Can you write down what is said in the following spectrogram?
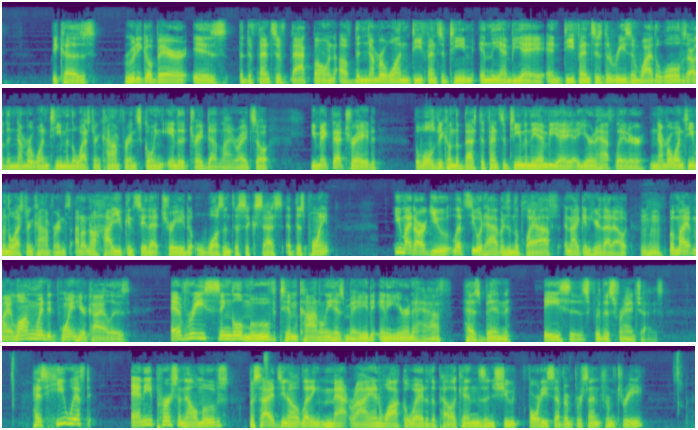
because Rudy Gobert is the defensive backbone of the number one defensive team in the NBA. And defense is the reason why the Wolves are the number one team in the Western Conference going into the trade deadline, right? So you make that trade. The Wolves become the best defensive team in the NBA a year and a half later, number one team in the Western Conference. I don't know how you can say that trade wasn't a success at this point. You might argue, let's see what happens in the playoffs, and I can hear that out. Mm-hmm. But my, my long winded point here, Kyle, is every single move Tim Connolly has made in a year and a half has been aces for this franchise. Has he whiffed any personnel moves besides, you know, letting Matt Ryan walk away to the Pelicans and shoot 47% from three?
